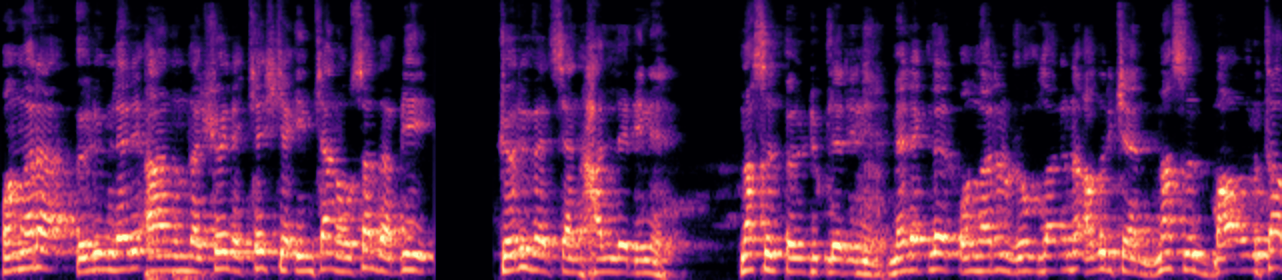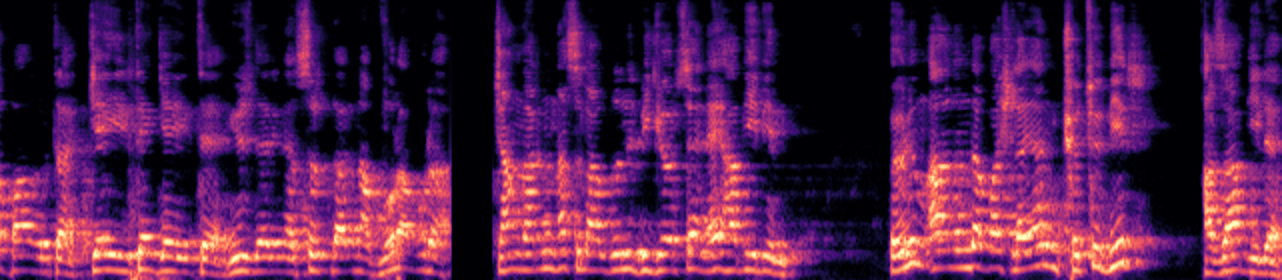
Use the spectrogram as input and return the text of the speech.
onlara ölümleri anında şöyle keşke imkan olsa da bir görüversen hallerini, nasıl öldüklerini, melekler onların ruhlarını alırken nasıl bağırta bağırta, geğirte geğirte, yüzlerine, sırtlarına vura vura, canlarını nasıl aldığını bir görsen ey Habibim. Ölüm anında başlayan kötü bir azab ile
